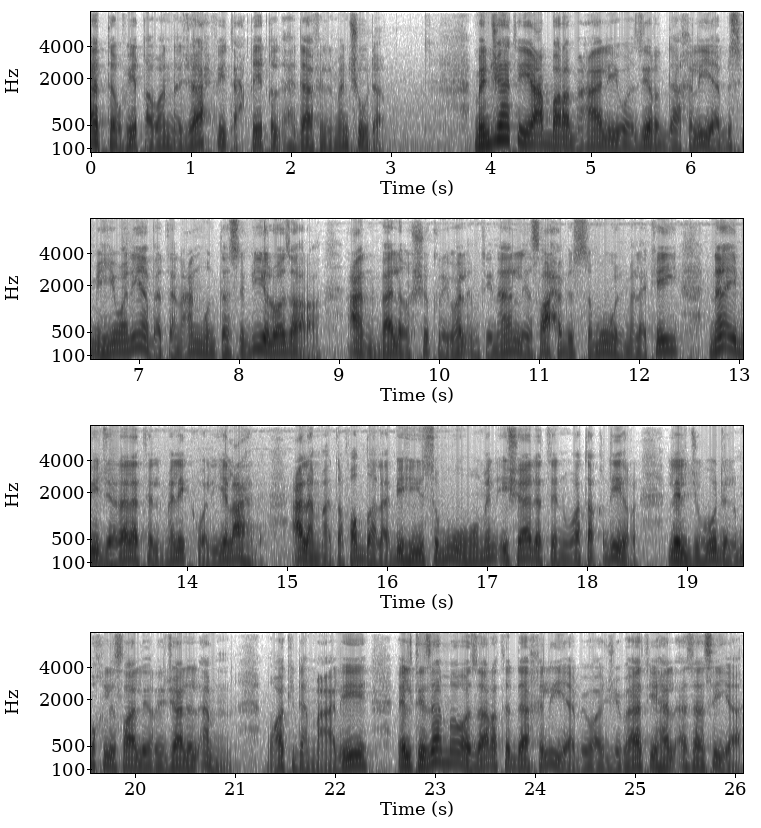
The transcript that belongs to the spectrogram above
التوفيق والنجاح في تحقيق الأهداف المنشودة. من جهته عبر معالي وزير الداخلية باسمه ونيابة عن منتسبي الوزارة عن بالغ الشكر والامتنان لصاحب السمو الملكي نائب جلالة الملك ولي العهد على ما تفضل به سموه من إشادة وتقدير للجهود المخلصة لرجال الأمن. مؤكدا معاليه التزام وزارة الداخلية بواجباتها الأساسية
